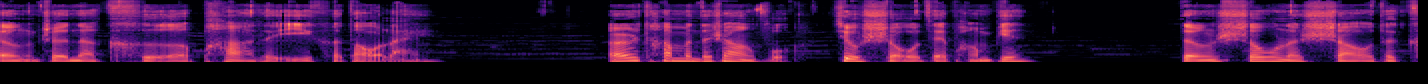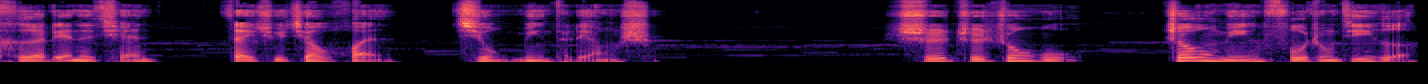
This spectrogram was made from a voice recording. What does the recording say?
等着那可怕的一刻到来，而他们的丈夫就守在旁边，等收了少的可怜的钱，再去交换救命的粮食。时值中午，周明腹中饥饿，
